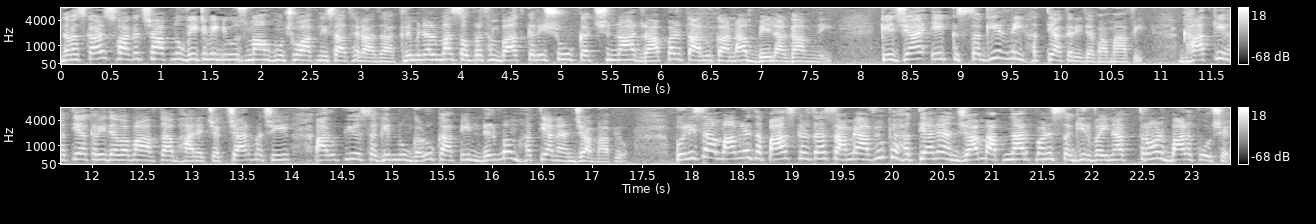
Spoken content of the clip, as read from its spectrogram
નમસ્કાર, સ્વાગત છે આપનું વીટીવી ન્યૂઝમાં. હું છું આપની સાથે રાધા. ક્રિમિનલમાં સૌપ્રથમ વાત કરીશું કચ્છના રાપર તાલુકાના બેલા ગામની. કે જ્યાં એક સગીરની હત્યા કરી દેવામાં આવી. ઘાતકી હત્યા કરી દેવામાં આવતા ભારે ચકચાર મચી આરોપીઓ સગીરનું ગળું કાપી નિર્મમ હત્યાને અંજામ આપ્યો. પોલીસે આ મામલે તપાસ કરતા સામે આવ્યું કે હત્યાને અંજામ આપનાર પણ સગીર વયના ત્રણ બાળકો છે.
